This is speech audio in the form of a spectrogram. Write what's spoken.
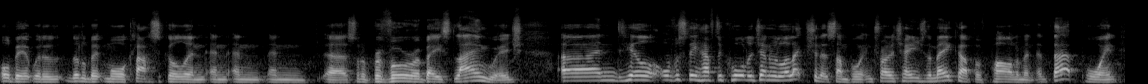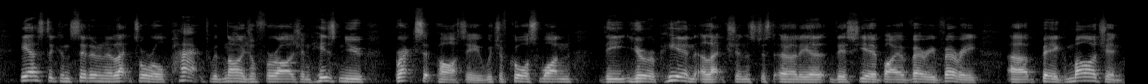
albeit with a little bit more classical and, and, and, and uh, sort of bravura based language. And he'll obviously have to call a general election at some point and try to change the makeup of Parliament. At that point, he has to consider an electoral pact with Nigel Farage and his new Brexit Party, which of course won the European elections just earlier this year by a very, very uh, big margin.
